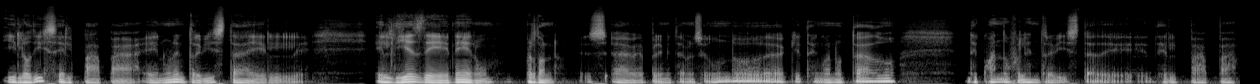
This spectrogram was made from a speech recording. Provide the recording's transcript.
y lo dice el Papa en una entrevista el, el 10 de enero, perdón, a ver, permítame un segundo, aquí tengo anotado de cuándo fue la entrevista de, del Papa.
